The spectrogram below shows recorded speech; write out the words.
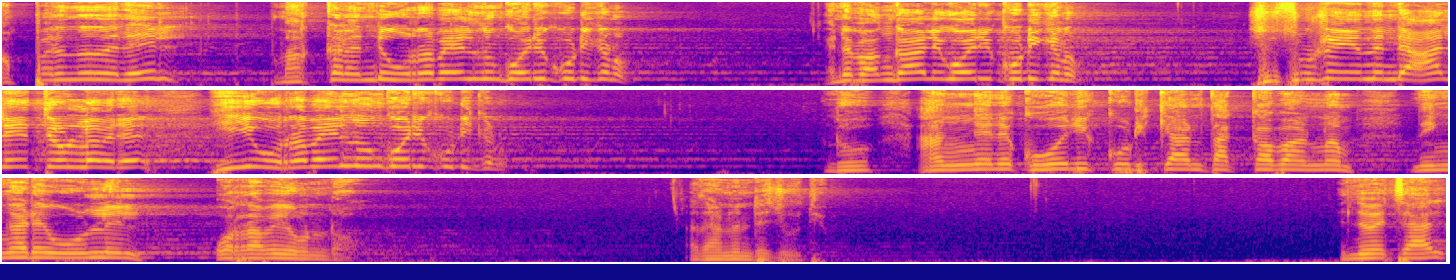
അപ്പനെന്ന നിലയിൽ മക്കൾ എന്റെ ഉറവയിൽ നിന്നും കോരി കുടിക്കണം. എന്റെ പങ്കാളി കോരി കുടിക്കണം. ശുശ്രൂഷ ചെയ്യുന്നതിന്റെ ആലയത്തിലുള്ളവർ ഈ ഉറവയിൽ നിന്നും കോരി കുടിക്കണം. ഉണ്ടോ അങ്ങനെ കോരി കുടിക്കാൻ തക്കവണ്ണം നിങ്ങളുടെ ഉള്ളിൽ ഉറവയുണ്ടോ? അതാണ് എന്റെ ചോദ്യം. എന്ന് വെച്ചാൽ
